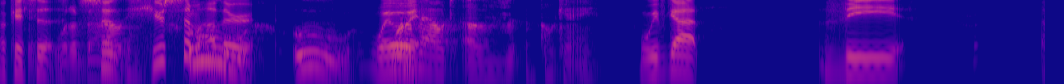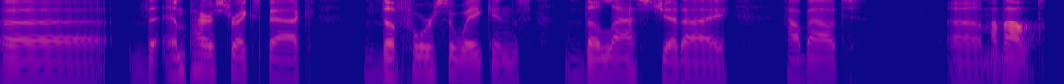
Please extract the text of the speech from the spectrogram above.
Okay, so what so here's some Ooh, other. Ooh. Wait, what wait, wait. about a? v- Okay. We've got the uh the Empire Strikes Back, The Force Awakens, The Last Jedi. How about um How about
